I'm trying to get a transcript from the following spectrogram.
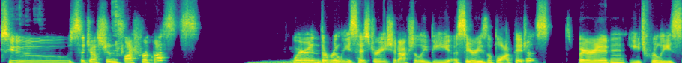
two suggestions slash requests wherein the release history should actually be a series of blog pages wherein each release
